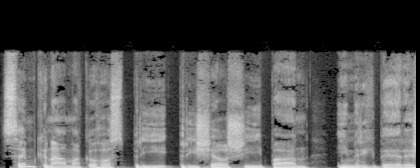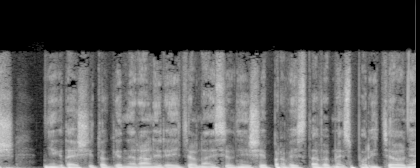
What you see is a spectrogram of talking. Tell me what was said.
sem k nám ako host prí, príšelší pán Imrich Béreš, niekdajší to generálny riaditeľ najsilnejšej prvej stavebnej sporiteľne.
